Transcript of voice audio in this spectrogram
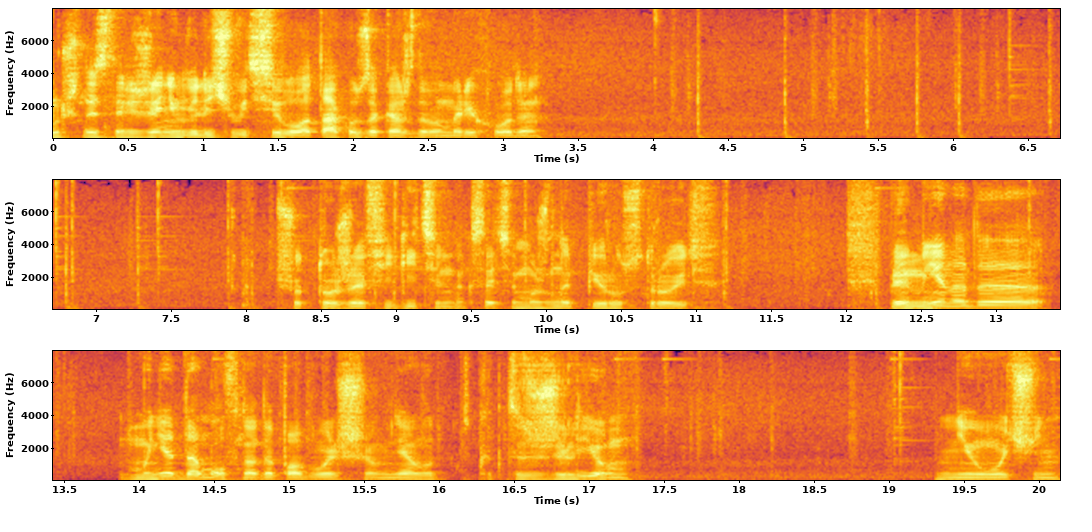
Улучшенное снаряжение увеличивает силу атаку за каждого морехода. Что тоже офигительно. Кстати, можно пир устроить. Блин, мне надо... Мне домов надо побольше. У меня вот как-то с жильем не очень.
